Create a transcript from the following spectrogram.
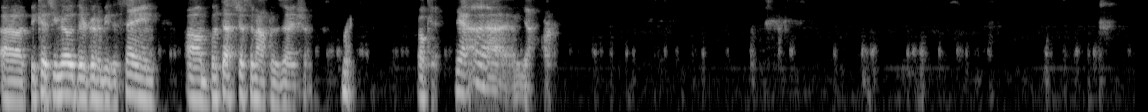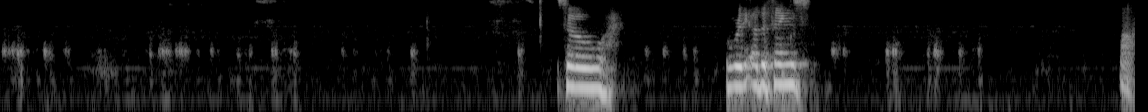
uh, because you know they're going to be the same, um, but that's just an optimization. Right. Okay. Yeah. Uh, yeah. All right. So what were the other things? Ah,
